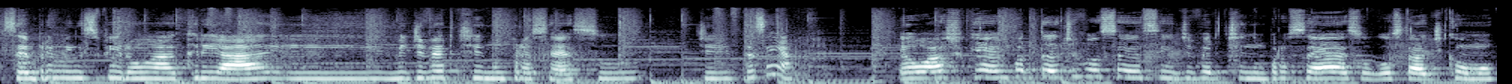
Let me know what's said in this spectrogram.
sempre me inspiram a criar e me divertir no processo de desenhar. Eu acho que é importante você se divertir no processo, gostar de como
